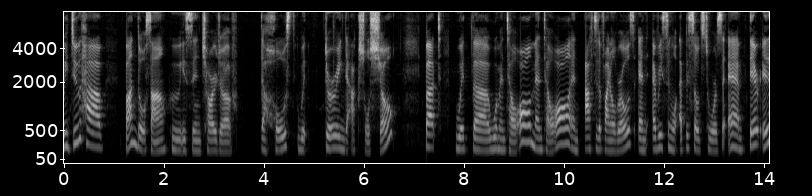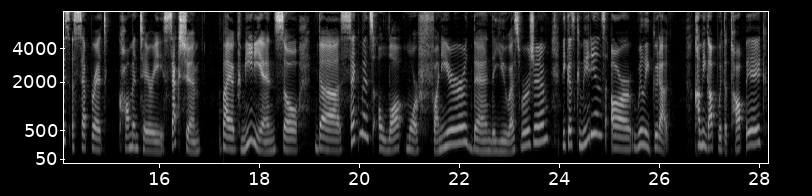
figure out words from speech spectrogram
we do have Bando-san who is in charge of the host with during the actual show. But with the women tell all, men tell all, and after the final rose, and every single episodes towards the end, there is a separate commentary section by a comedian. So the segment's a lot more funnier than the US version because comedians are really good at coming up with a topic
